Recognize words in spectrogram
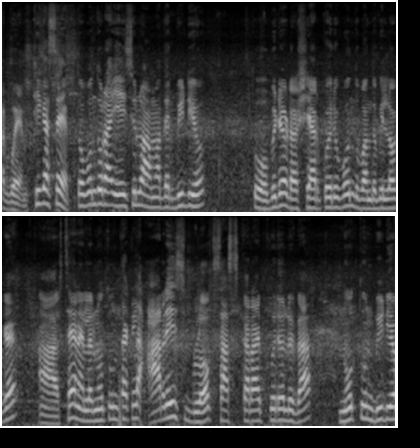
আগুয়াম ঠিক আছে? তো বন্ধুরা, এই ছিল আমাদের ভিডিও। তো ভিডিওটা শেয়ার করো বন্ধু বান্ধবীর লগে। আর চ্যানেলে নতুন থাকলে আর এস ব্লগ সাবস্ক্রাইব করে লইবা। নতুন ভিডিও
